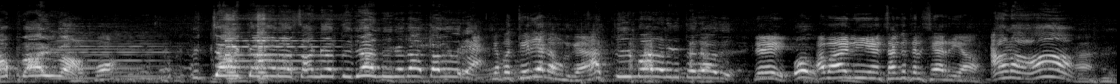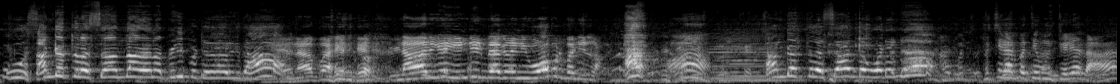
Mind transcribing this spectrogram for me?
அப்போ பிச்சைக்கார சங்கத்துக்கே நீங்க தான் தலைவர். எப்ப தெரியாதா உனக்கு? சத்தியமா எனக்கு தெரியாது. டேய். அவா நீ என் சங்கத்துல சேர்றியா? ஆனா உன் சங்கத்துல சேர்ந்தா என்ன பிடிப்பட்டு எதனா இருக்குதா? நாளைக்கே இந்தியன் பேங்க்ல நீ ஓபன் பண்ணிடலாம். ஆ. சங்கத்துல சேர்ந்த உடனே பிச்சை- பிச்சைக்கார பத்தி உனக்கு தெரியாதா?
